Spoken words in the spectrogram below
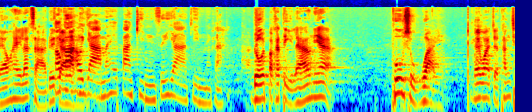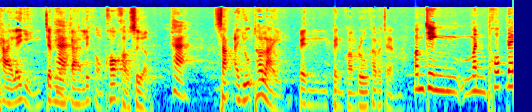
แล้วให้รักษาด้วยเขากาก็รเอายามาให้ป้ากินซื้อยากินนะคะ โดยปกติแล้วเนี่ย ผู้สูงวัย ไม่ว่าจะทั้งชายและหญิง จะมีค่ะอาการเรื่องของข้อเข่าเสื่อมค่ะ สักอายุเท่าไหร่เป็นเป็นความรู้ครับอาจารย์ความจริงมันพบได้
